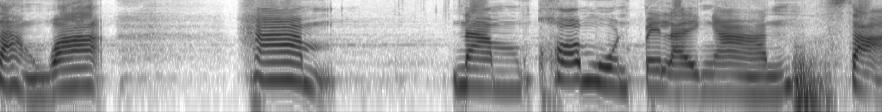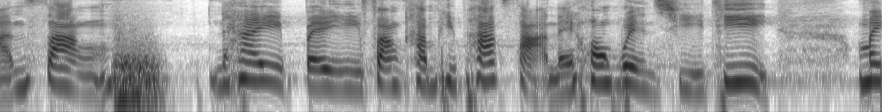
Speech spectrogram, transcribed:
สั่งว่าห้ามนำข้อมูลไปรายงานศาลสั่งให้ไปฟังคำพิพากษาในห้องเวรชีที่ไม่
